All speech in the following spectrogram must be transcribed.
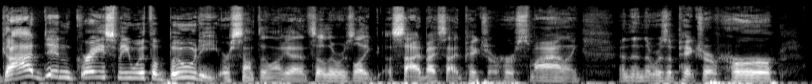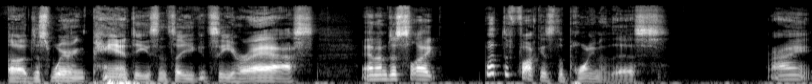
God didn't grace me with a booty or something like that. And so there was like a side by side picture of her smiling, and then there was a picture of her uh, just wearing panties, and so you could see her ass. And I'm just like, what the fuck is the point of this? Right?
